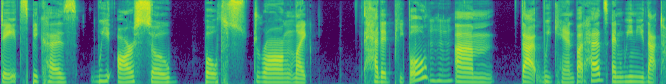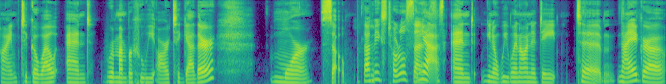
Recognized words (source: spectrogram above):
dates because we are so both strong like headed people Mm-hmm. um that we can butt heads and we need that time to go out and remember who we are together more so. That makes total sense. Yes. And you know, we went on a date to Niagara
